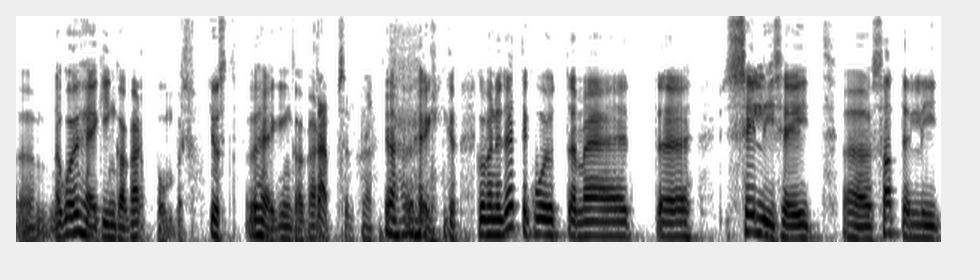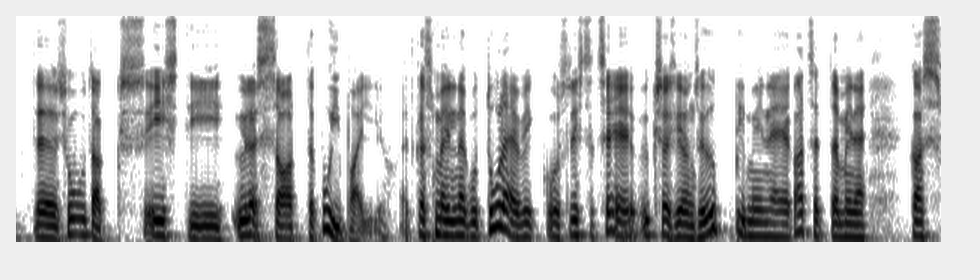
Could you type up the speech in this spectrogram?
nagu ühe kingakarp umbes. just. ühe kingakarp. täpselt nii. jah, ühe kinga, kui me nüüd ette kujutame, et selliseid satelliite suudaks Eesti üles saata, kui palju, et kas meil nagu tulevikus lihtsalt see, üks asi on see õppimine ja katsetamine, kas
